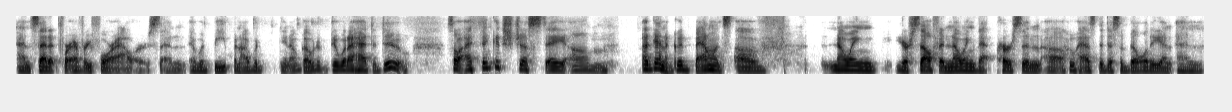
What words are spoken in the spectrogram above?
and set it for every four hours and it would beep and I would, you know, go to do what I had to do. So I think it's just a, um, again, a good balance of knowing yourself and knowing that person uh, who has the disability and, and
